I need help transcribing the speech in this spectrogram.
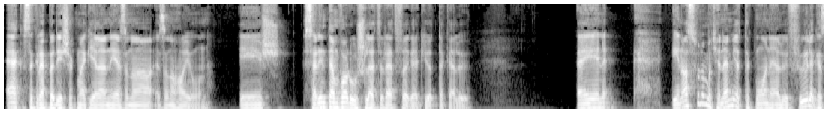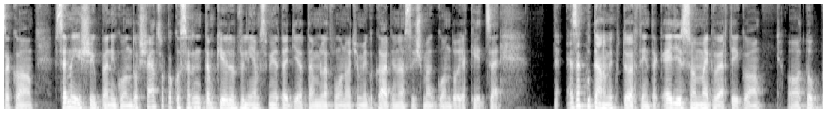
elkezdtek repedések megjelenni ezen a, ezen a hajón. És szerintem valós red jöttek elő. Én, én azt mondom, hogy ha nem jöttek volna elő, főleg ezek a személyiségbeni gondok, srácok, akkor szerintem Caleb Williams miatt egyértelmű lett volna, hogyha még a Cardinals is meggondolja kétszer. De ezek után, amik történtek, egyrészt megverték a, a top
